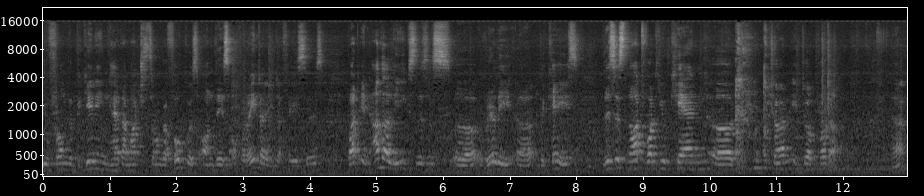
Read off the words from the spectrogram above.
you from the beginning had a much stronger focus on these operator interfaces. But in other leagues, this is uh, really uh, the case this is not what you can uh, turn into a product. Yeah?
